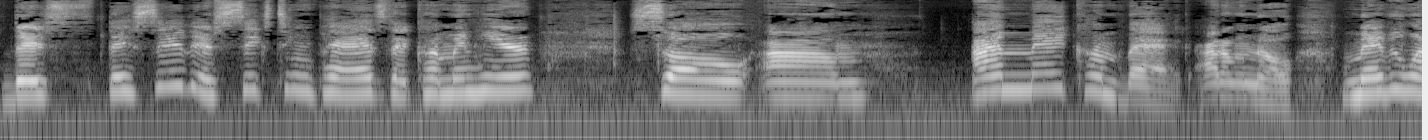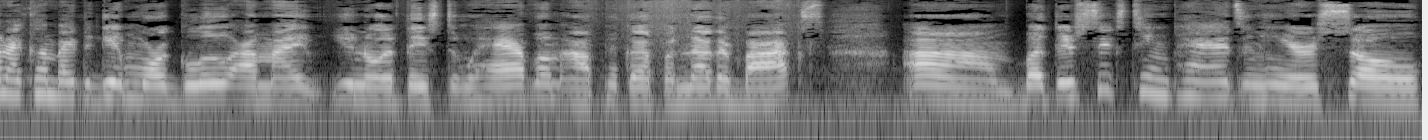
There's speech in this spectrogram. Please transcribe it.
there's they say there's 16 pads that come in here. So, um, I may come back. I don't know. Maybe when I come back to get more glue, I might, you know, if they still have them, I'll pick up another box. Um, but there's 16 pads in here, so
